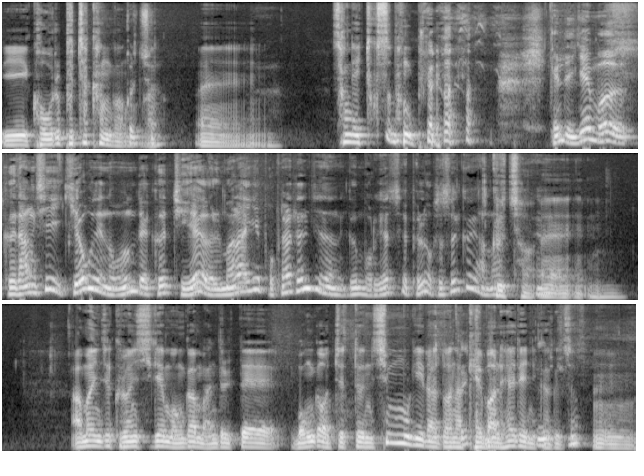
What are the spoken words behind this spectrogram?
이 거울을 부착한 건가요? 그렇죠. 예. 상당히 특수 방패. 근데 이게 뭐 그 당시 기록원에 나오는데 그 뒤에 얼마나 이게 보편화되는지는 그 모르겠어요. 별로 없었을 거예요 아마. 그렇죠. 예, 예, 예. 아마 이제 그런 식의 뭔가 만들 때 뭔가 어쨌든 신무기라도 하나 그렇죠. 개발해야 되니까 그렇죠. 음.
